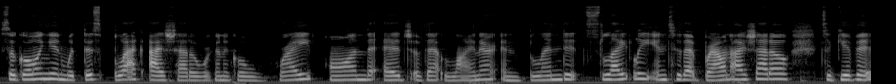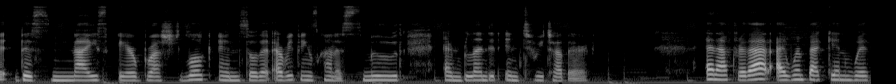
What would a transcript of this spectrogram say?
so going in with this black eyeshadow, we're going to go right on the edge of that liner and blend it slightly into that brown eyeshadow to give it this nice airbrushed look and so that everything's kind of smooth and blended into each other. And after that, I went back in with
